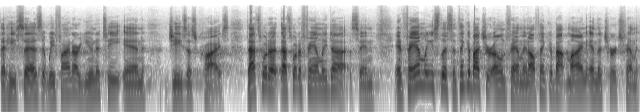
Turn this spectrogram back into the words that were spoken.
that he says that we find our unity in Jesus Christ. That's what a, that's what a family does. And, and families, listen, think about your own family, and I'll think about mine and the church family.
